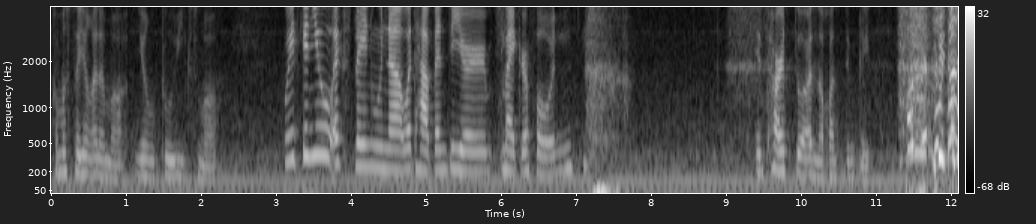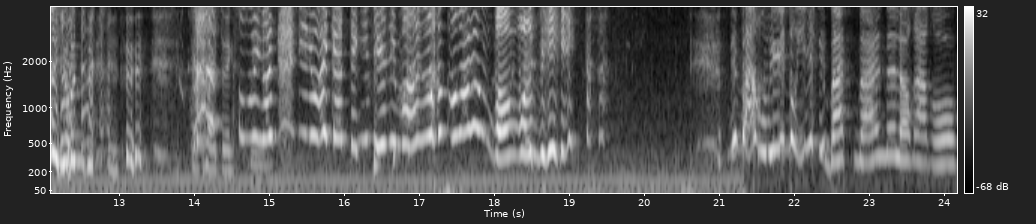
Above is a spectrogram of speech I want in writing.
Kamusta yung ano mo? Yung two weeks mo? Wait, can you explain muna what happened to your microphone? It's hard to, ano, contemplate. Contemplate? ano yun? it's hard to explain. Oh my god, you know, I can't take you seriously. Mukha kang, mukha kang bumblebee. Di ba ako weird itong ears si Batman? Naloka ako.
